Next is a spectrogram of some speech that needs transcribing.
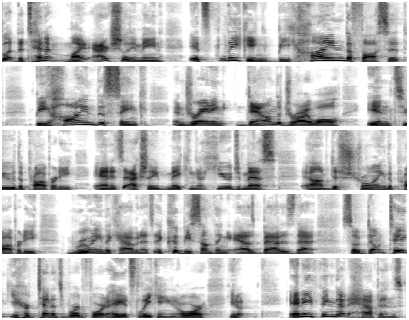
but the tenant might actually mean it's leaking behind the faucet, behind the sink, and draining down the drywall into the property. And it's actually making a huge mess, um, destroying the property, ruining the cabinets. It could be something as bad as that. So don't take your tenant's word for it. Hey, it's leaking, or, you know, anything that happens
